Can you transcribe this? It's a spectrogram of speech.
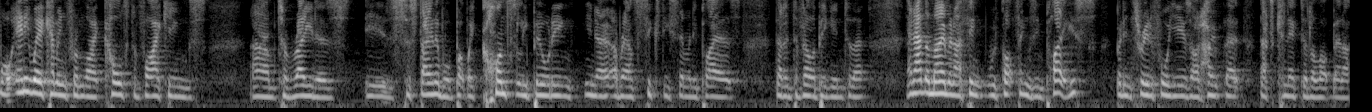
well, anywhere coming from like Colts to Vikings um, to Raiders is sustainable, but we're constantly building, you know, around 60, 70 players that are developing into that. And at the moment, I think we've got things in place, but in three to four years, I'd hope that that's connected a lot better.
